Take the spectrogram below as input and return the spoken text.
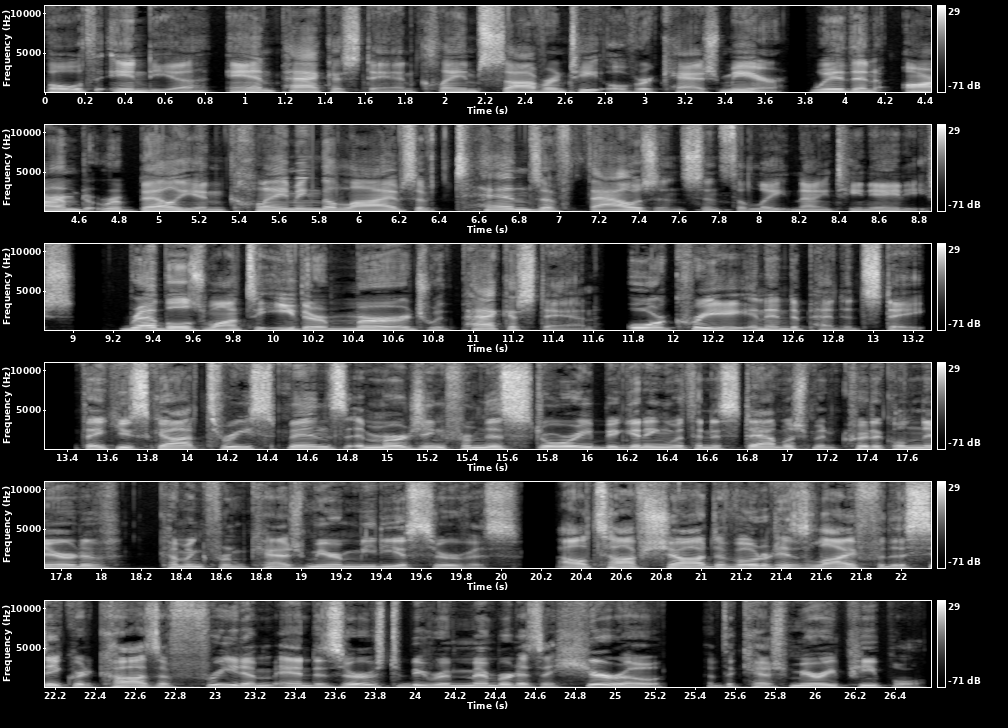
Both India and Pakistan claim sovereignty over Kashmir, with an armed rebellion claiming the lives of tens of thousands since the late 1980s. Rebels want to either merge with Pakistan or create an independent state. Thank you, Scott. Three spins emerging from this story, beginning with an establishment critical narrative coming from Kashmir Media Service. Altaf Shah devoted his life for the sacred cause of freedom and deserves to be remembered as a hero of the Kashmiri people.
